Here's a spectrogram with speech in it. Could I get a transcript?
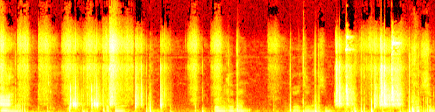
Hmm. Bakın böyle ben köye girmişim. Girmişim.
